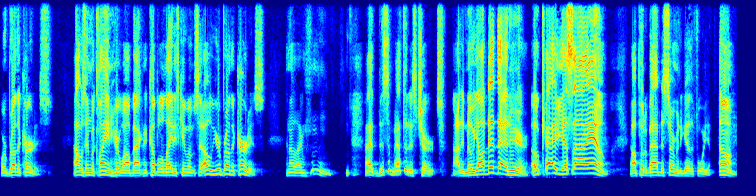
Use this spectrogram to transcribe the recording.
or Brother Curtis. I was in McLean here a while back and a couple of ladies came up and said, Oh, you're Brother Curtis. And I was like, hmm, I, this is a Methodist church. I didn't know y'all did that here. Okay. Yes, I am. I'll put a Baptist sermon together for you. Um,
